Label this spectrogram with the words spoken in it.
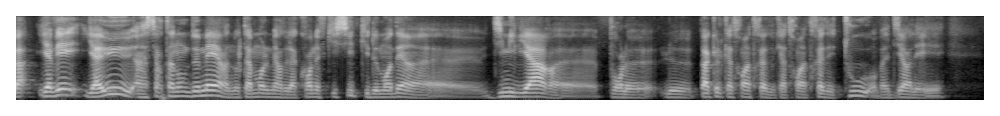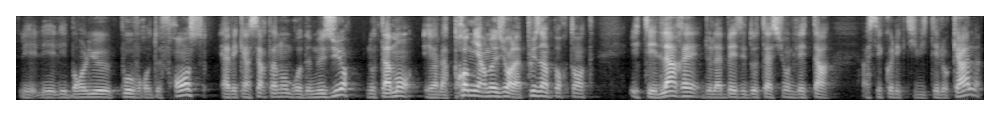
Bah, y avait, il y a eu un certain nombre de maires, notamment le maire de la Courneuve qui cite, qui demandait 10 euh, milliards euh, pour le, pas que le 93, le 93 et tout, on va dire, les, les, banlieues pauvres de France, avec un certain nombre de mesures, notamment, et la première mesure la plus importante était l'arrêt de la baisse des dotations de l'État à ces collectivités locales,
